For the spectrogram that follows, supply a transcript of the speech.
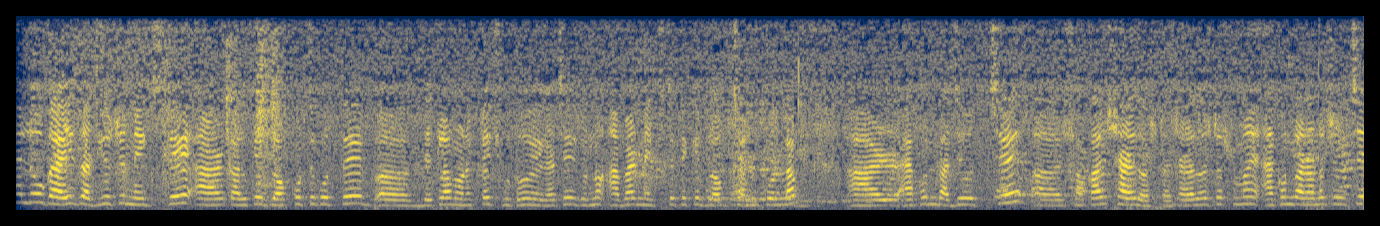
হ্যালো গাইজ আজকে হচ্ছে নেক্সট ডে আর কালকে ব্লগ করতে করতে দেখলাম অনেকটাই ছোট হয়ে গেছে, এই জন্য আবার নেক্সট ডে থেকে ব্লগ চালু করলাম। আর এখন বাজে হচ্ছে সকাল সাড়ে দশটা। সাড়ে দশটার সময় এখন বানানো চলছে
